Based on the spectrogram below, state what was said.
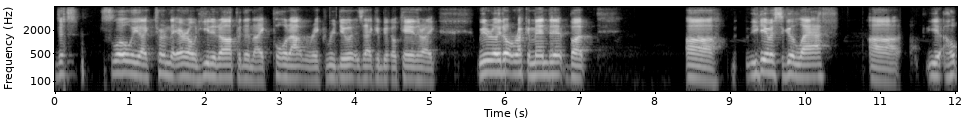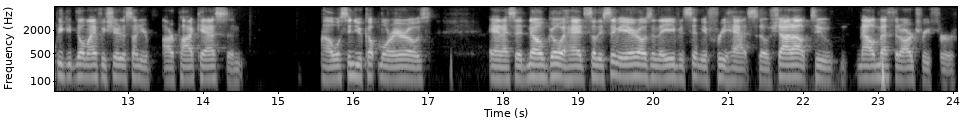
just slowly like turn the arrow and heat it up and then like pull it out and re- redo it? Is that gonna be okay? They're like, we really don't recommend it, but uh you gave us a good laugh. Uh yeah, I hope you don't mind if we share this on your our podcast and uh, we'll send you a couple more arrows. And I said, no, go ahead. So they sent me arrows and they even sent me a free hat. So shout out to now Method Archery for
